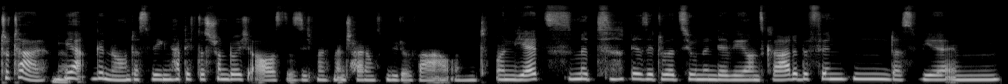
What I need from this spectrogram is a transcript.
total. Ja. Ja. genau. Deswegen hatte ich das schon durchaus, dass ich manchmal entscheidungsmüde war. Und, und jetzt mit der Situation, in der wir uns gerade befinden, dass wir im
